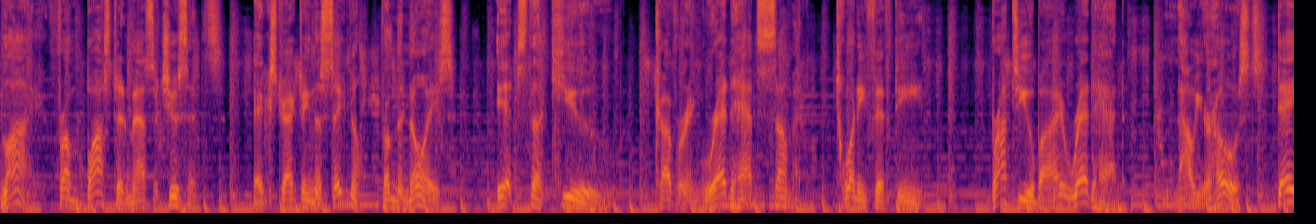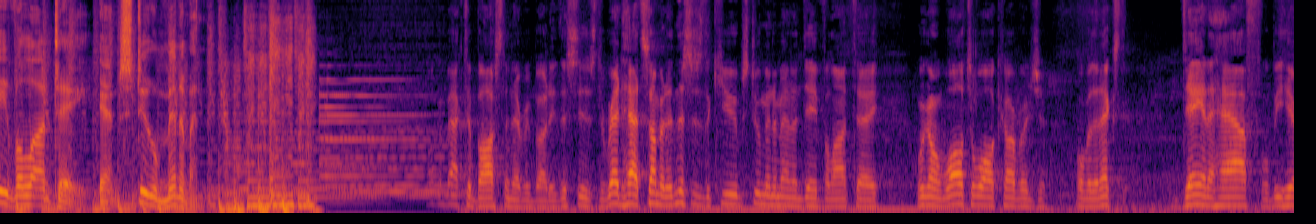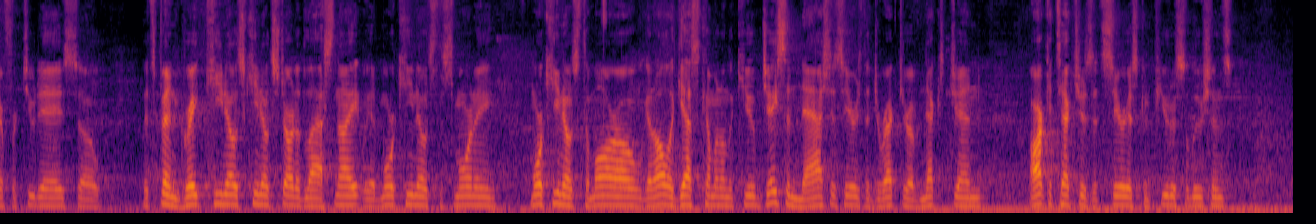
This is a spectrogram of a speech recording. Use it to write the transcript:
Live from Boston, Massachusetts, extracting the signal from the noise, it's theCUBE, covering Red Hat Summit 2015. Brought to you by Red Hat. Now your hosts, Dave Vellante and Stu Miniman. Welcome back to Boston, everybody. This is the Red Hat Summit, and this is theCUBE, Stu Miniman and Dave Vellante. We're going wall-to-wall -wall coverage over the next day and a half. We'll be here for two days, so it's been great keynotes. Keynotes started last night. We had more keynotes this morning, more keynotes tomorrow. We got all the guests coming on the cube. Jason Nash is here. He's the director of Next Gen Architectures at Sirius Computer Solutions.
